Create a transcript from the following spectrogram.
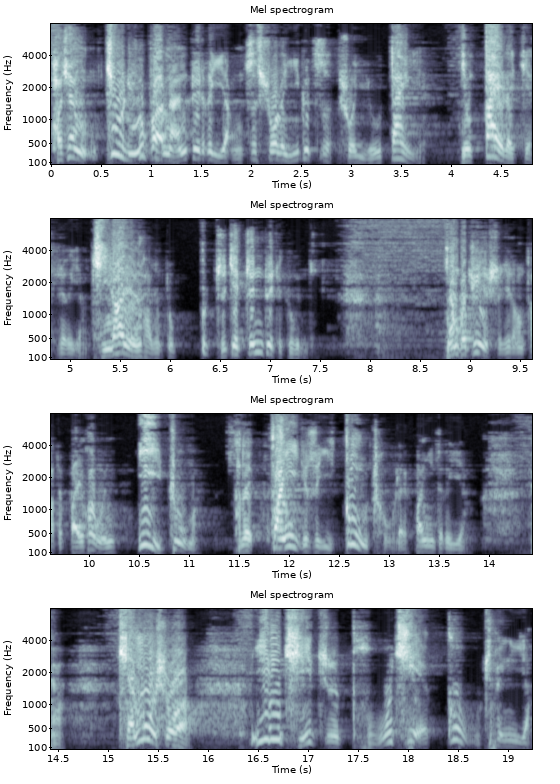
好像就刘宝南对这个“养”字说了一个字，说犹待也。用“代”来解释这个“养”，其他人好像都不直接针对这个问题。杨伯峻实际上他的白话文译注嘛，他的翻译就是以“共丑”来翻译这个“养”啊。田牧说：“因其子仆妾，故称养。”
